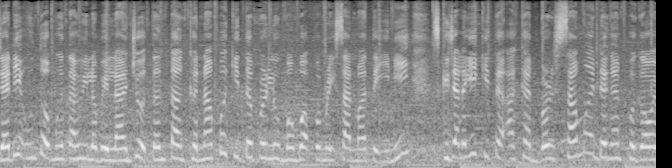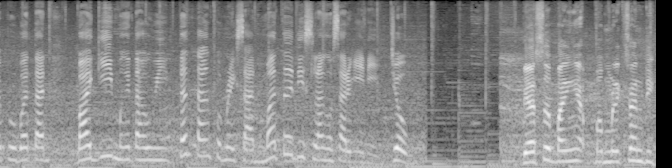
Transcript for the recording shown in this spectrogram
Jadi untuk mengetahui lebih lanjut tentang kenapa kita perlu membuat pemeriksaan mata ini, sekejap lagi kita akan bersama dengan pegawai perubatan bagi mengetahui tentang pemeriksaan mata di Selangor Saring ini. Jom. Biasa banyak pemeriksaan di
